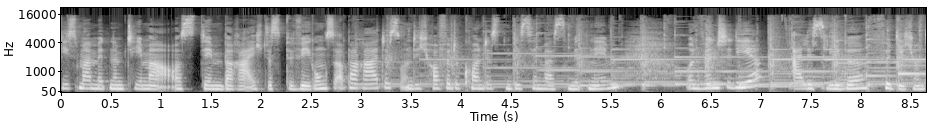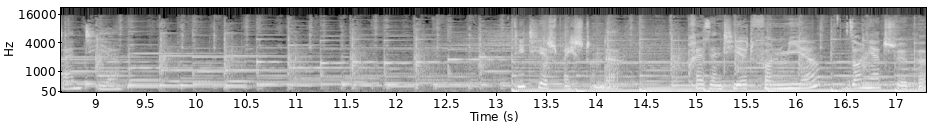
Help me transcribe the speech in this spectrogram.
Diesmal mit einem Thema aus dem Bereich des Bewegungsapparates und ich hoffe, du konntest ein bisschen was mitnehmen und wünsche dir alles Liebe für dich und dein Tier. Die Tiersprechstunde. Präsentiert von mir, Sonja Tschöpe,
